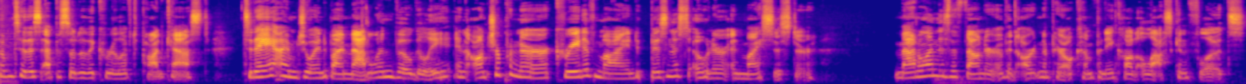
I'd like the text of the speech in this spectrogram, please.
Welcome to this episode of the Career Lift podcast. Today, I'm joined by Madeline Vogely, an entrepreneur, creative mind, business owner, and my sister. Madeline is the founder of an art and apparel company called Alaskan Floats.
